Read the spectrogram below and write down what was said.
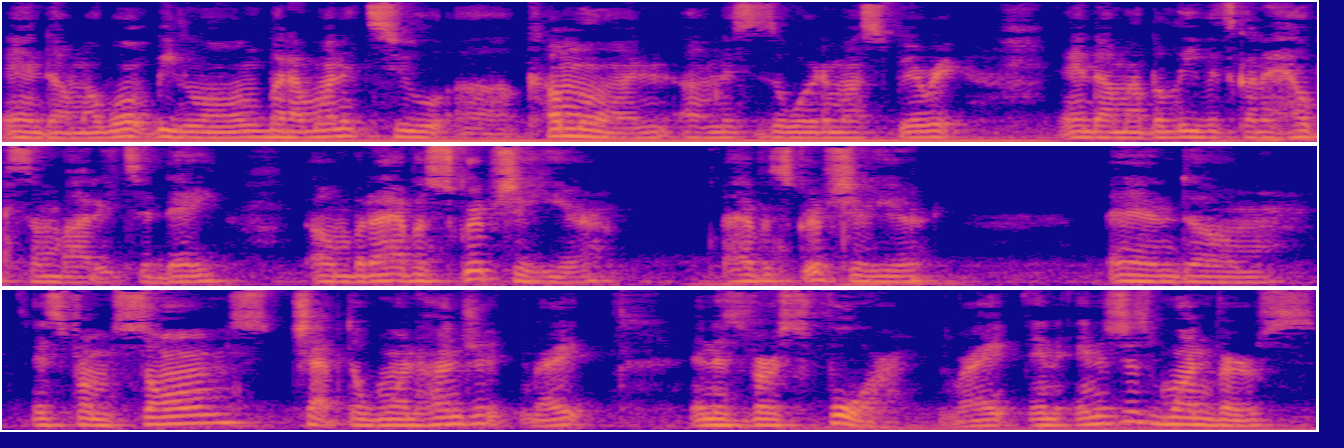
and um, I won't be long, but I wanted to uh, come on. Um, this is a word of my spirit, and um, I believe it's going to help somebody today. Um, but I have a scripture here. I have a scripture here, and um, it's from Psalms chapter 100, right? And it's verse 4, right? And, and it's just one verse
